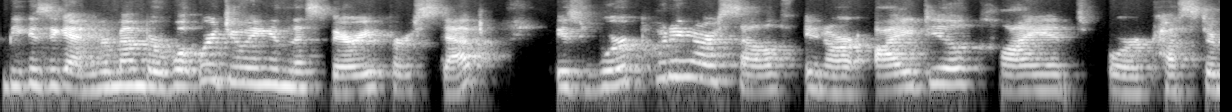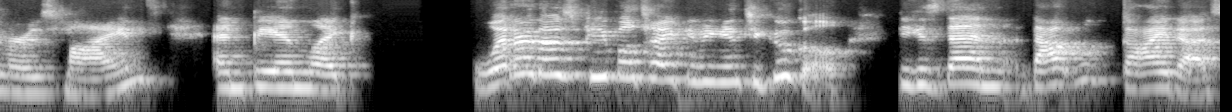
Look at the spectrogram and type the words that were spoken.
Because again, remember what we're doing in this very first step is we're putting ourselves in our ideal client or customer's minds and being like, what are those people typing into Google? Because then that will guide us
